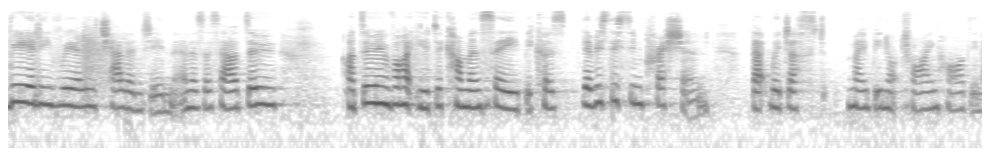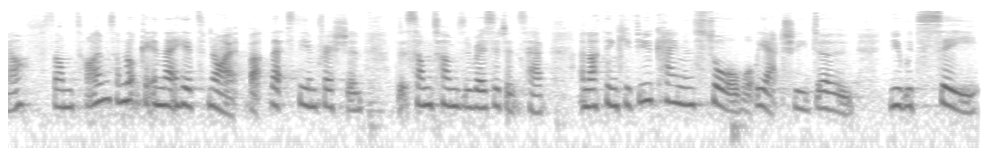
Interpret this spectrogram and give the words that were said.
really, really challenging. And as I say, I do, I do invite you to come and see because there is this impression that we're just maybe not trying hard enough sometimes. I'm not getting that here tonight, but that's the impression that sometimes the residents have. And I think if you came and saw what we actually do, you would see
